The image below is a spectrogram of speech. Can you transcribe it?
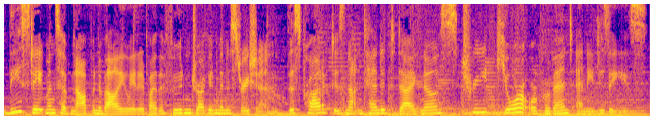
These statements have not been evaluated by the Food and Drug Administration. This product is not intended to diagnose, treat, cure, or prevent any disease.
